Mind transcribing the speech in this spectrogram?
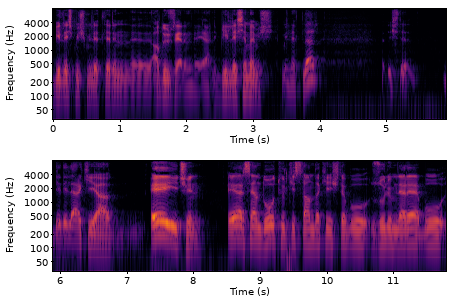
Birleşmiş Milletler'in e, adı üzerinde yani birleşememiş milletler işte dediler ki ya ey için eğer sen Doğu Türkistan'daki işte bu zulümlere, bu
